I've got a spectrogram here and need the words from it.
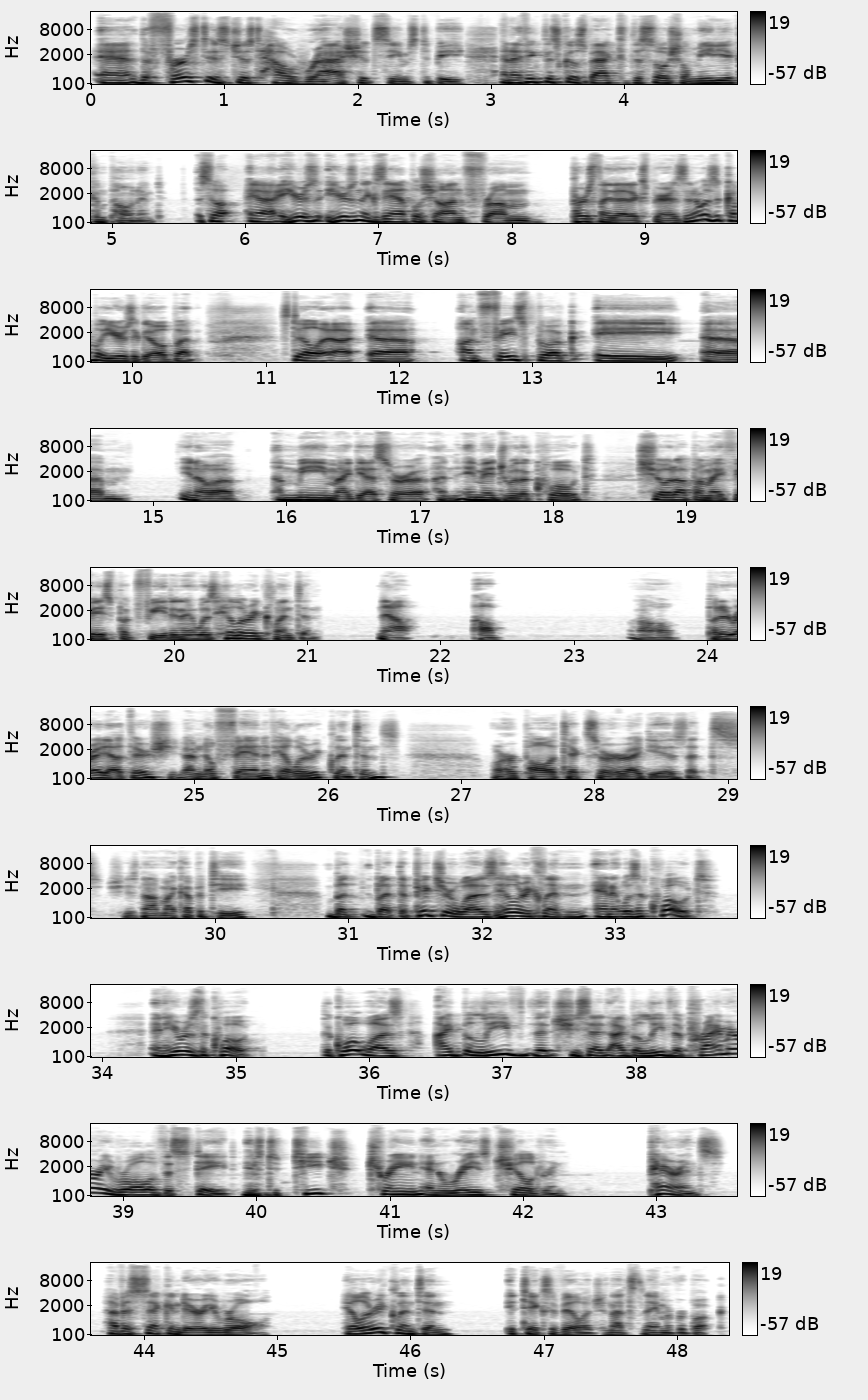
And the first is just how rash it seems to be. And I think this goes back to the social media component. So uh, here's here's an example, Sean, from personally that experience, and it was a couple years ago, but still uh, uh, on Facebook, a um, you know a, a meme, I guess, or a, an image with a quote showed up on my Facebook feed, and it was Hillary Clinton. Now, I'll I'll put it right out there. She, I'm no fan of Hillary Clinton's or her politics or her ideas. That's she's not my cup of tea. But but the picture was Hillary Clinton, and it was a quote. And here was the quote. The quote was, I believe that she said, I believe the primary role of the state mm-hmm. is to teach, train, and raise children. Parents have a secondary role. Hillary Clinton, It Takes a Village, and that's the name of her book.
